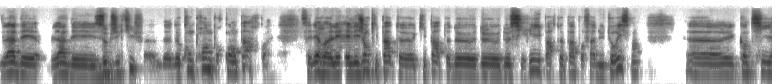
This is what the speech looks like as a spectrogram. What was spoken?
l'un des l'un des objectifs de, comprendre pourquoi on part. Quoi. C'est-à-dire mm. les, les, gens qui partent qui partent de, de, de Syrie, ils partent pas pour faire du tourisme. Hein. Euh, quand ils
